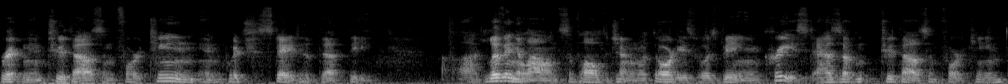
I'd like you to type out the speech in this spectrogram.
written in 2014 in which stated that the uh, living allowance of all the general authorities was being increased as of 2014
